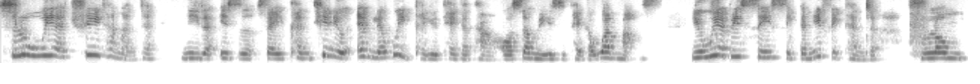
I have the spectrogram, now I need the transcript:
Through your treatment need is say continue every week you take a time or some is take one month. You will be see significant from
